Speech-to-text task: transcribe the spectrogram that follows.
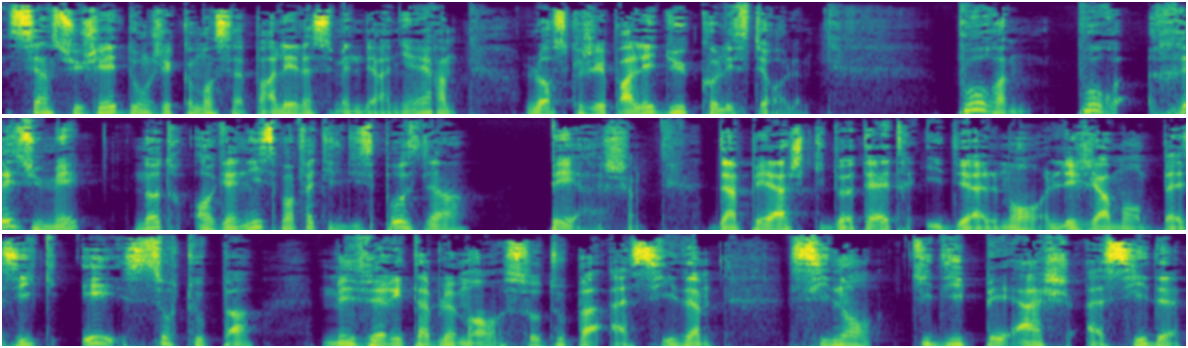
c'est un sujet dont j'ai commencé à parler la semaine dernière lorsque j'ai parlé du cholestérol. Pour, pour résumer, notre organisme, en fait, il dispose d'un pH. D'un pH qui doit être idéalement légèrement basique et surtout pas, mais véritablement surtout pas acide. Sinon, qui dit pH acide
